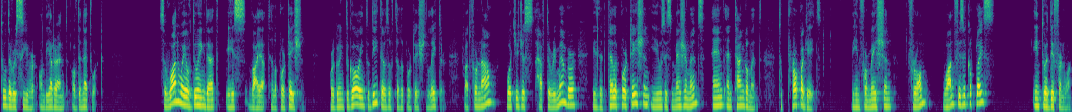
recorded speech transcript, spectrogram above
to the receiver on the other end of the network. So one way of doing that is via teleportation. We're going to go into details of teleportation later, but for now, what you just have to remember is that teleportation uses measurements and entanglement to propagate the information from one physical place into a different one.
